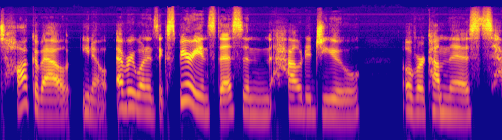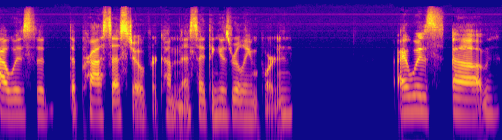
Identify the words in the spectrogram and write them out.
talk about, you know, everyone has experienced this and how did you overcome this? How was the the process to overcome this? I think is really important. I was um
